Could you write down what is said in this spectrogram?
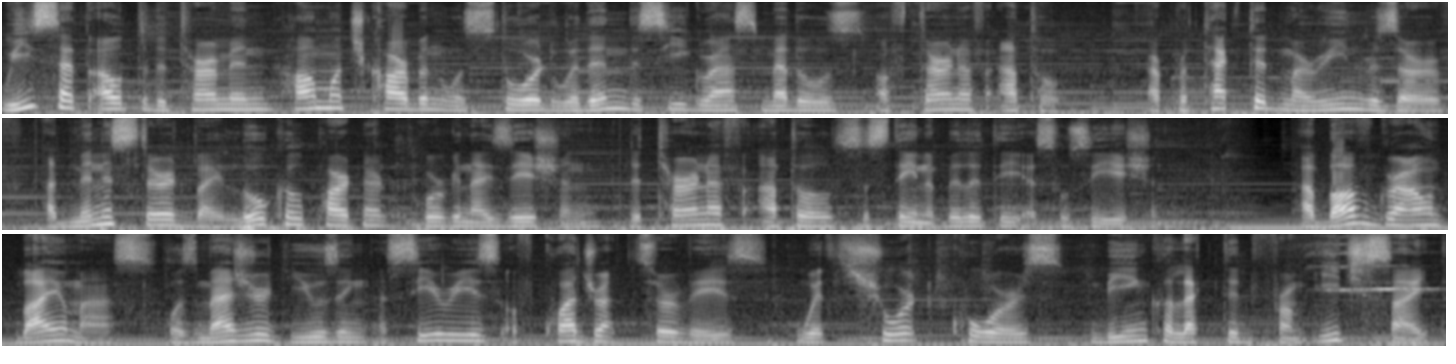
We set out to determine how much carbon was stored within the seagrass meadows of Turneffe Atoll a protected marine reserve administered by local partner organization, the Turneffe Atoll Sustainability Association. Above ground biomass was measured using a series of quadrat surveys with short cores being collected from each site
